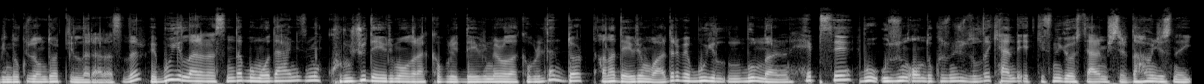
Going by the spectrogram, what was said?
1914 yılları arasıdır ve bu yıllar arasında bu modernizmin kurucu devrimi olarak kabul devrimler olarak kabul edilen dört ana devrim vardır ve bu yıl bunların hepsi bu uzun 19. yüzyılda kendi etkisini göstermiştir. Daha öncesinde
